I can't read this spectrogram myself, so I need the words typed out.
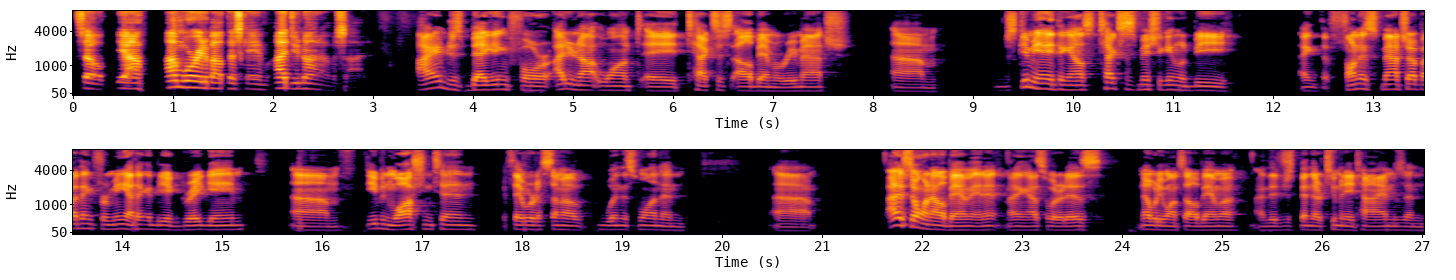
so, yeah, I'm worried about this game. I do not have a side. I am just begging for. I do not want a Texas Alabama rematch. Um, just give me anything else. Texas Michigan would be, I think, the funnest matchup. I think for me, I think it'd be a great game. Um, even Washington, if they were to somehow win this one, and uh, I just don't want Alabama in it. I think that's what it is. Nobody wants Alabama, and they've just been there too many times. And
